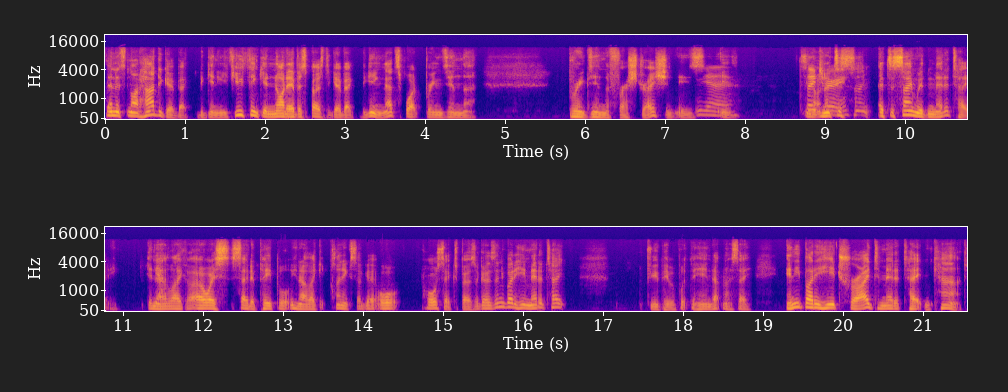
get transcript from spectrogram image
then it's not hard to go back to the beginning. If you think you're not ever supposed to go back to the beginning, that's what brings in the brings in the frustration is, Yeah. is you So know, true. it's the same it's the same with meditating. You know, Yeah. like I always say to people, you know, like at clinics, I go, or horse expos, I go, does anybody here meditate? A few people put their hand up and I say, anybody here tried to meditate and can't?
